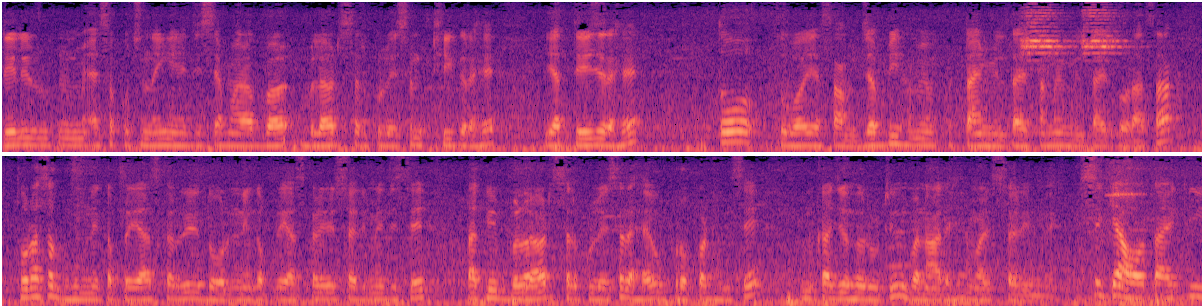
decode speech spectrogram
डेली रूटीन में ऐसा कुछ नहीं है जिससे हमारा ब्लड सर्कुलेशन ठीक रहे या तेज़ रहे तो सुबह या शाम, जब भी हमें टाइम मिलता है, समय मिलता है थोड़ा सा थोड़ा सा घूमने का प्रयास कर रही है, दौड़ने का प्रयास कर रही है शरीर में, जिससे ताकि ब्लड सर्कुलेशन है वो प्रॉपर ढंग से उनका जो है रूटीन बना रहे हमारे शरीर में। इससे क्या होता है कि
